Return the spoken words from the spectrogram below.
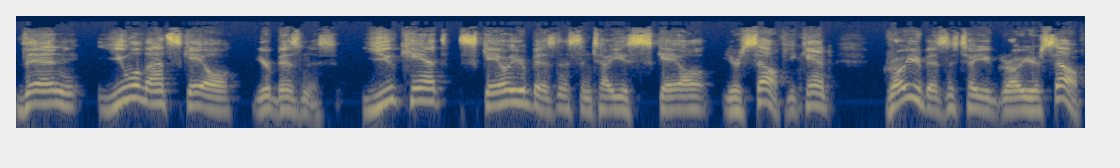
then you will not scale your business. You can't scale your business until you scale yourself. You can't grow your business until you grow yourself.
